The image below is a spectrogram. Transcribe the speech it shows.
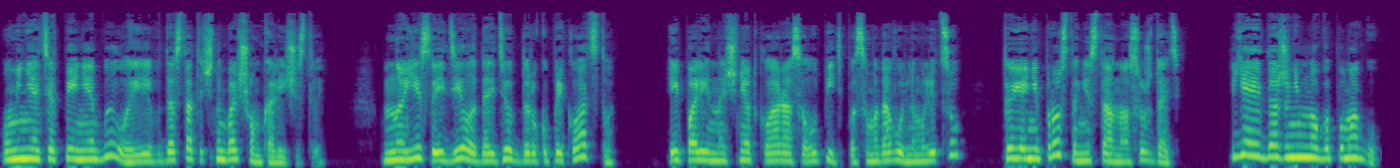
У меня терпение было и в достаточно большом количестве. Но если дело дойдет до рукоприкладства, и Полин начнет Клараса лупить по самодовольному лицу, то я не просто не стану осуждать, я ей даже немного помогу.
